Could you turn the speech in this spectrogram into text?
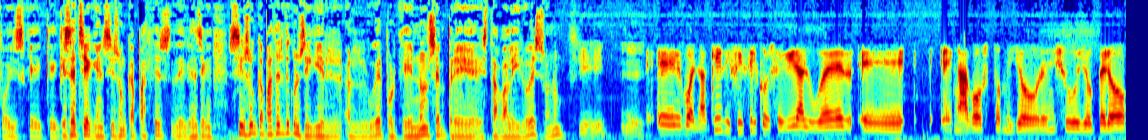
pois que, que, que se acheguen, se si son capaces de que se acheguen. Se si son capaces de conseguir al lugar porque non sempre está valeiro eso, non? Sí. Eh, eh bueno, aquí é difícil conseguir al lugar eh en agosto, millor, en xullo, pero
